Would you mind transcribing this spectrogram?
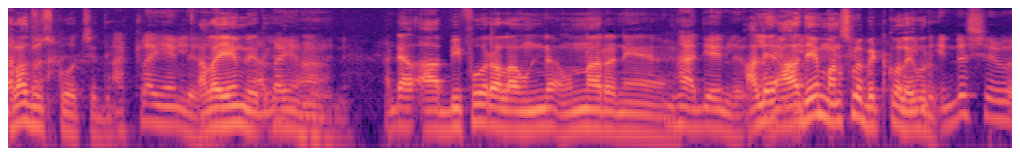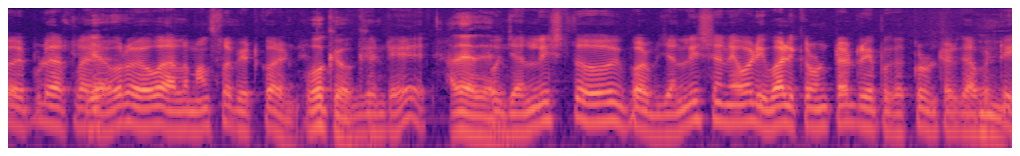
ఎలా చూసుకోవచ్చు ఇది? అట్లా ఏం లేదు. అలా ఏం లేదు. అంటే ఆ బిఫోర్ అలా ఉండ ఉన్నారనే అది లేదు. అదే అదే మనసులో పెట్టుకోవాలి ఎవరు? ఇండస్ట్రీ ఎప్పుడు అట్లా ఎవరు ఎవరు అలా మనసులో పెట్టుకోరండి. ఓకే ఓకే. ఎందుకంటే అదే అదే జర్నలిస్ట్ ఇప్పుడు జర్నలిస్ట్ అనేవాడు ఇవాళ ఇక్కడ ఉంటాడు రేపు అక్కడ ఉంటాడు కాబట్టి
